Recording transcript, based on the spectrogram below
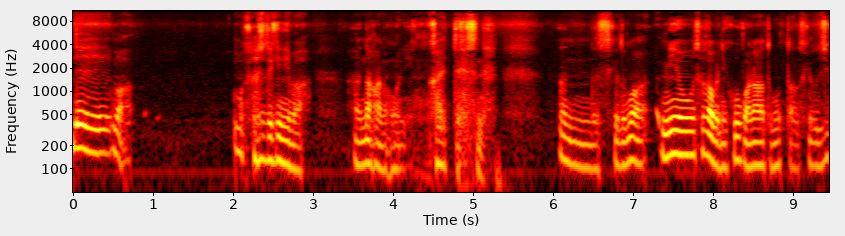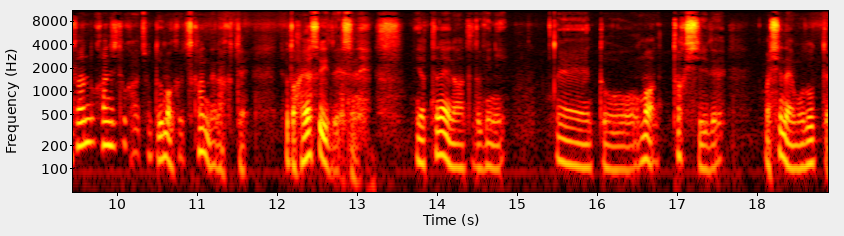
でまあ、まあ、最終的には那覇の方に帰ってですねなんですけどまあ民謡酒場に行こうかなと思ったんですけど時間の感じとかちょっとうまく掴んでなくてちょっと早すぎてですねやってないなって時にえっ、ー、とまあタクシーでまあ、市内戻って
